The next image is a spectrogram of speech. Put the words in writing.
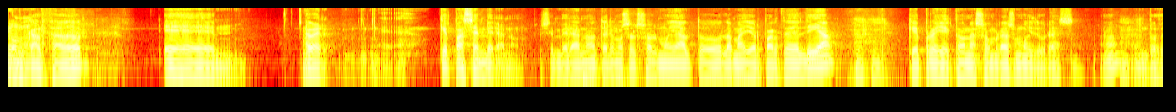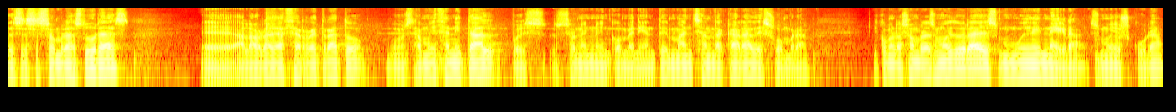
con calzador. Eh, a ver, ¿qué pasa en verano? Pues en verano tenemos el sol muy alto la mayor parte del día, que proyecta unas sombras muy duras. ¿no? Entonces esas sombras duras, eh, a la hora de hacer retrato, como está muy cenital, pues son un inconveniente, manchan la cara de sombra. Y como la sombra es muy dura, es muy negra, es muy oscura,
